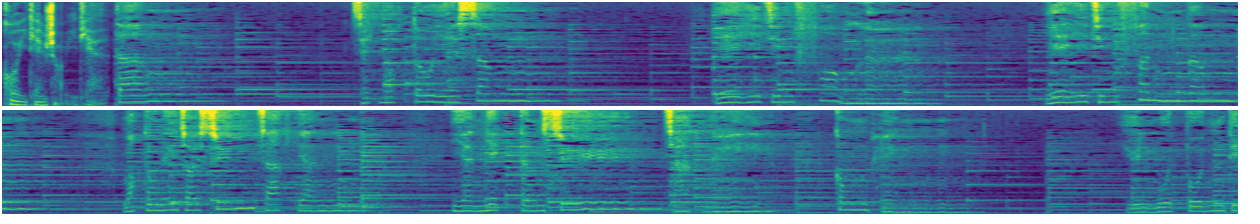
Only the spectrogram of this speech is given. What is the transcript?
过一天少一天。等，寂寞到夜深，夜已渐荒凉，夜已渐昏暗，莫道你在选择人，人亦定选择你，公平。原没半点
